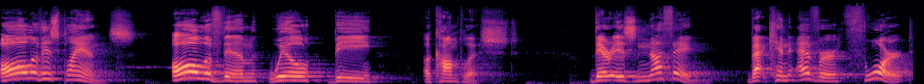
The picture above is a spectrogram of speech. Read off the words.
all of his plans, all of them will be accomplished. There is nothing that can ever thwart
